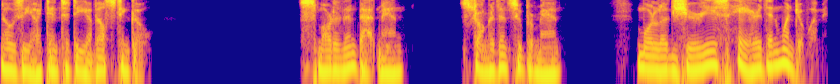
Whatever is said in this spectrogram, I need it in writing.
knows the identity of El Stinko. Smarter than Batman, stronger than Superman, more luxurious hair than Wonder Woman.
